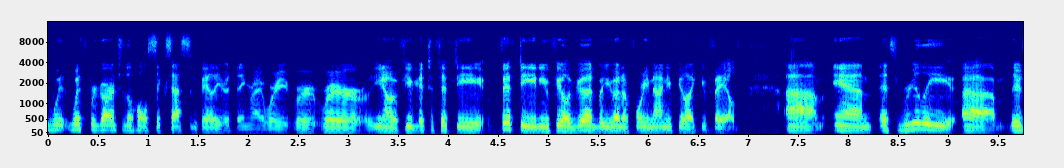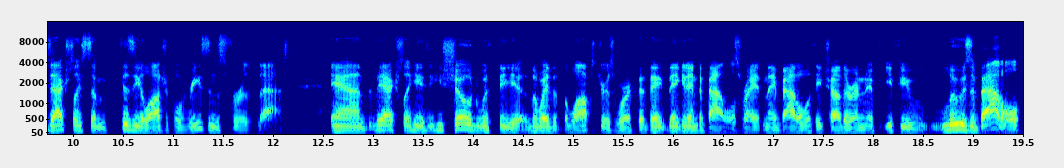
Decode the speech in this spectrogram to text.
with, with regard to the whole success and failure thing, right? Where, where, where, you know, if you get to 50, 50 and you feel good, but you go to 49, you feel like you failed. Um, and it's really, um, there's actually some physiological reasons for that. And they actually, he, he showed with the, the way that the lobsters work that they, they get into battles, right? And they battle with each other. And if, if you lose a battle,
